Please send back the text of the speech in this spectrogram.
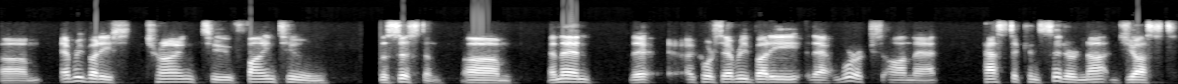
Um, everybody's trying to fine tune the system. Um, and then, the, of course, everybody that works on that has to consider not just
